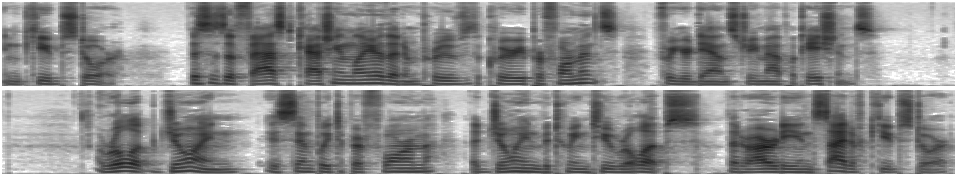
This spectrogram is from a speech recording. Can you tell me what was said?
in Cube Store. This is a fast caching layer that improves the query performance for your downstream applications. A rollup join is simply to perform a join between two rollups that are already inside of Cube Store.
